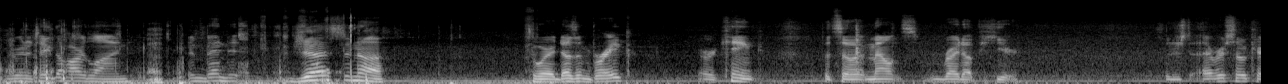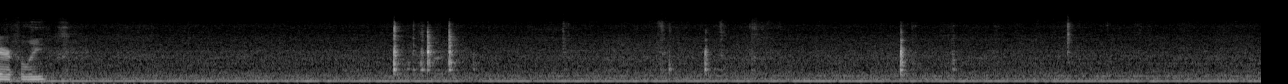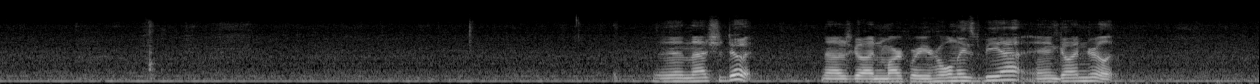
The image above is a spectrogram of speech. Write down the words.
We're gonna take the hard line and bend it just enough to where it doesn't break or kink, but so it mounts right up here. So just ever so carefully. And that should do it. Now just go ahead and mark where your hole needs to be at and go ahead and drill it.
